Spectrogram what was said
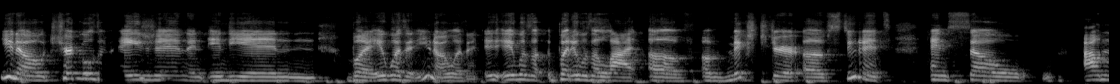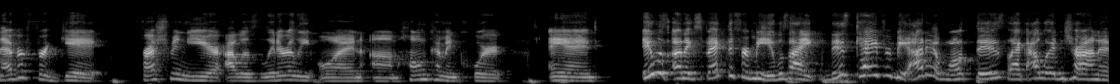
you know, trickles of Asian and Indian, but it wasn't, you know, it wasn't. It, it was, but it was a lot of a mixture of students, and so I'll never forget freshman year. I was literally on um, homecoming court, and it was unexpected for me. It was like this came for me. I didn't want this. Like I wasn't trying to.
